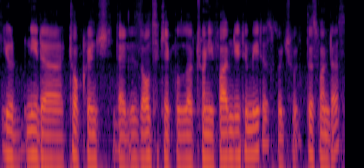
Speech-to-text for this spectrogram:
you'd need a torque wrench that is also capable of 25 Newton meters, which this one does.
